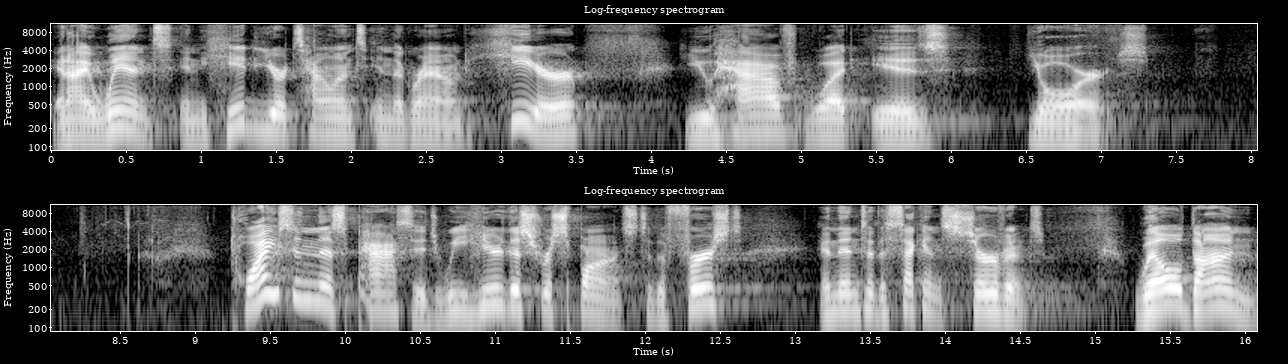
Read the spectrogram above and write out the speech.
and I went and hid your talent in the ground. Here you have what is yours. Twice in this passage, we hear this response to the first and then to the second servant Well done,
